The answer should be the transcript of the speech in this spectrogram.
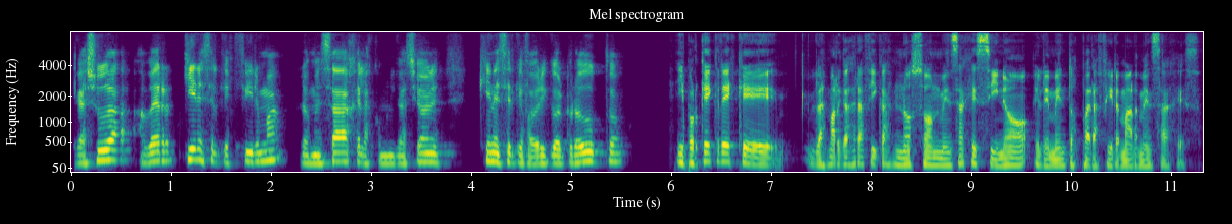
que ayuda a ver quién es el que firma los mensajes, las comunicaciones, quién es el que fabricó el producto, ¿Y por qué crees que las marcas gráficas no son mensajes, sino elementos para firmar mensajes?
